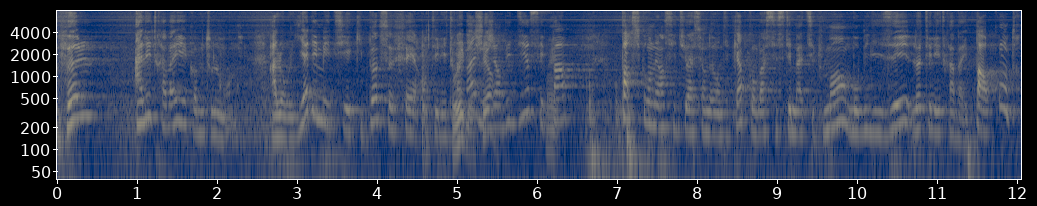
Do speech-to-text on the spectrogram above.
veulent aller travailler comme tout le monde. Alors, il y a des métiers qui peuvent se faire en télétravail, mais j'ai envie de dire, c'est n'est pas parce qu'on est en situation de handicap qu'on va systématiquement mobiliser le télétravail. Par contre,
